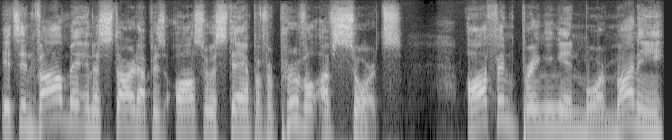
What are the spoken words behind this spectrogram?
Its involvement in a startup is also a stamp of approval of sorts, often bringing in more money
